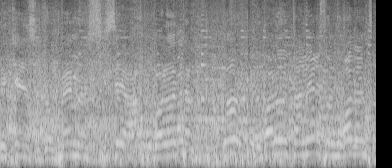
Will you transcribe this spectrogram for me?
est 15. Donc même si c'est le ballon, non, le ballon est en air, ils le droit d'entrer.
